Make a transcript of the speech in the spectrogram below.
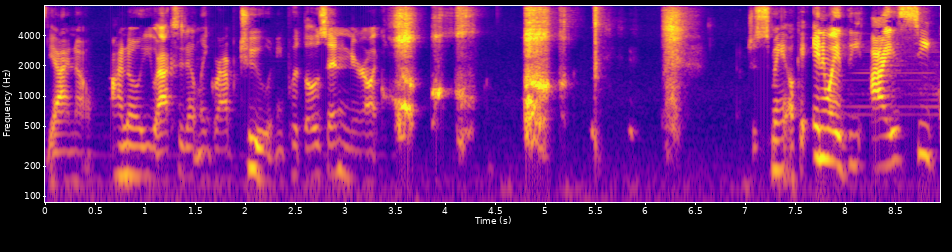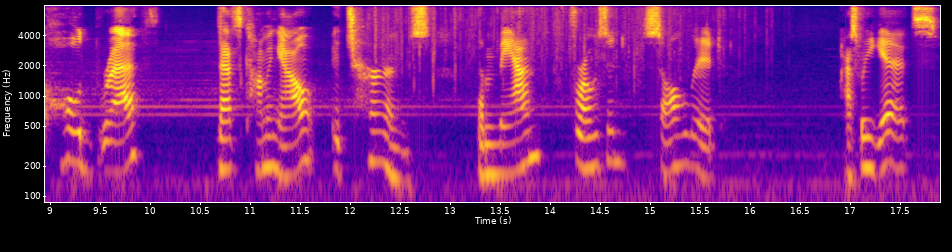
Yeah, I know. I know you accidentally grabbed two and you put those in and you're like, just me. Okay. Anyway, the icy cold breath that's coming out, it turns the man frozen solid. That's what he gets.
